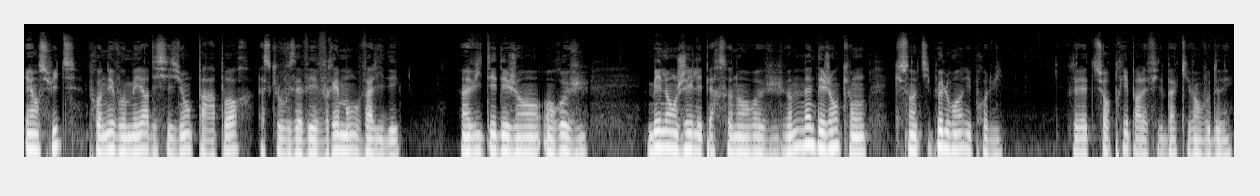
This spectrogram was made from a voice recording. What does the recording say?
Et ensuite, prenez vos meilleures décisions par rapport à ce que vous avez vraiment validé. Invitez des gens en revue, mélangez les personnes en revue, même des gens qui sont un petit peu loin du produit. Vous allez être surpris par le feedback qu'ils vont vous donner.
